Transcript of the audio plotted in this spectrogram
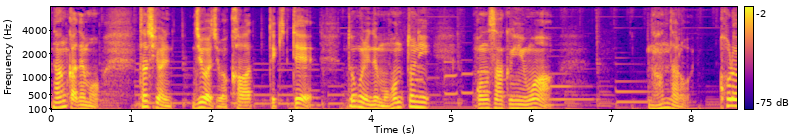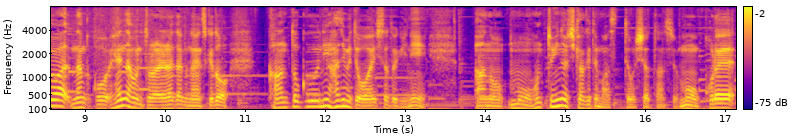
なんかでも確かにじわじわ変わってきて特にでも本当にこの作品はなんだろう。これはなんかこう変な風に捉えられたくないんですけど監督に初めてお会いした時にあのもう本当に命かけてますっておっしゃったんですよ。もうこれ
